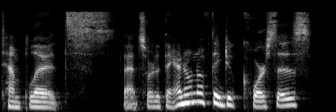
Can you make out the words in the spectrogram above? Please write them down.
templates, that sort of thing. I don't know if they do courses.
